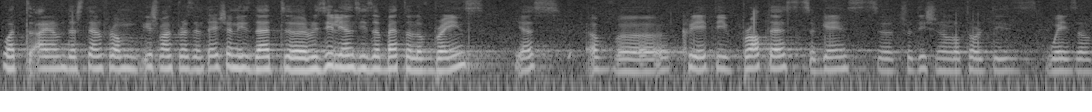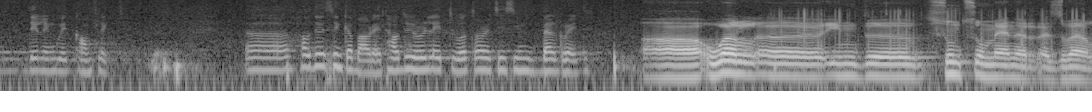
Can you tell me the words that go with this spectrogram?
What I understand from Istvan's presentation is that uh, resilience is a battle of brains, yes, of uh, creative protests against uh, traditional authorities' ways of dealing with conflict. Uh, how do you think about it? How do you relate to authorities in Belgrade? Uh, well, uh, in the Sun Tzu manner as well.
